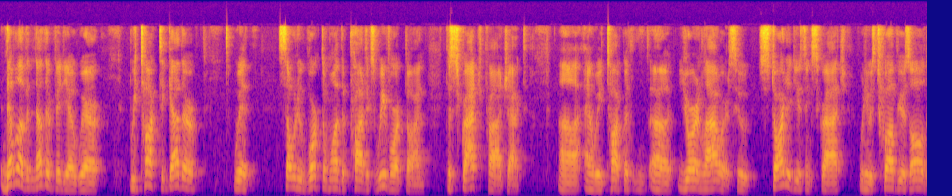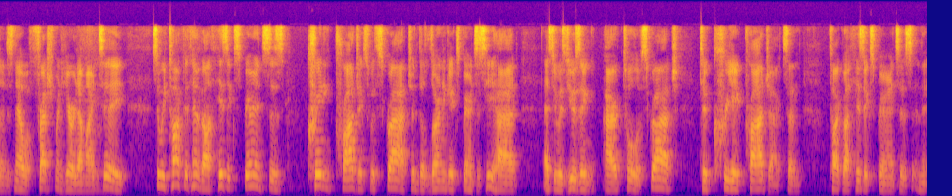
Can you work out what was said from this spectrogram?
And then we'll have another video where we talk together with someone who worked on one of the projects we've worked on, the Scratch project, uh, and we talked with uh, Joran Lauwers, who started using Scratch when he was 12 years old and is now a freshman here at MIT. So we talked with him about his experiences creating projects with Scratch and the learning experiences he had as he was using our tool of Scratch to create projects and talk about his experiences in,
